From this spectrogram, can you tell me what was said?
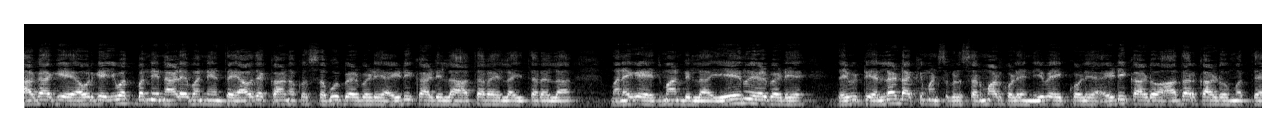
ಹಾಗಾಗಿ ಅವ್ರಿಗೆ ಇವತ್ತು ಬನ್ನಿ, ನಾಳೆ ಬನ್ನಿ ಅಂತ ಯಾವುದೇ ಕಾರಣಕ್ಕೂ ಸಬು ಬೇಡಬೇಡಿ. ಐ ಡಿ ಕಾರ್ಡ್ ಇಲ್ಲ, ಆ ಥರ ಇಲ್ಲ, ಈ ಥರ ಇಲ್ಲ, ಮನೆಗೆ ಯಜಮಾನ್ರಿಲ್ಲ ಏನು ಹೇಳ್ಬೇಡಿ. ದಯವಿಟ್ಟು ಎಲ್ಲ ಡಾಕ್ಯುಮೆಂಟ್ಸ್ಗಳು ಸರ್ ಮಾಡ್ಕೊಳ್ಳಿ. ನೀವೇ ಇಟ್ಕೊಳ್ಳಿ. I D card, Aadhaar card ಮತ್ತೆ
